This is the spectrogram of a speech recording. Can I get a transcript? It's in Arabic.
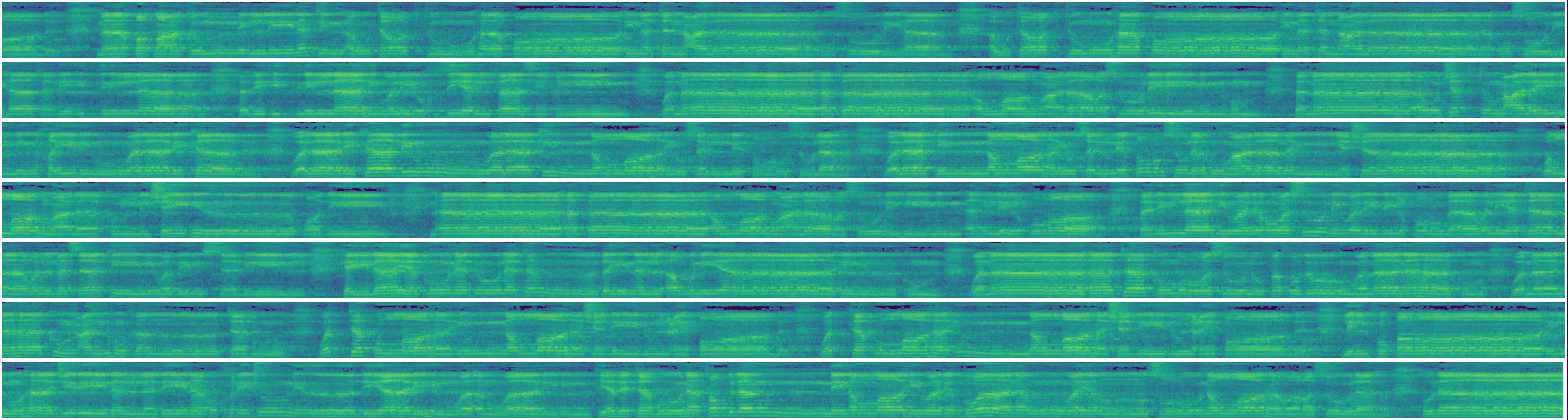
العقاب ما قطعتم من لينة أو تركتموها قائمة على أصولها أو تركتموها قائمة على أصولها فبإذن الله فبإذن الله وليخزي الفاسقين. وما أفاء الله على رسوله منهم فما أوجفتم عليه من خير ولا ركاب ولا ركاب ولكن الله يسلط رسله ولكن الله يسلط رسله على من يشاء والله على كل شيء قدير. ما أفاء الله على رسوله من أهل القرى فلله وللرسول ولذي القربى واليتامى والمساكين وابن السبيل كي لا يكون دولة بين الأغنياء منكم وما آتاكم الرسول فخذوه وما نهاكم وما نهاكم عنه فانتهوا واتقوا الله إن الله شديد العقاب. واتقوا الله إن الله شديد العقاب. للفقراء المهاجرين الذين أخرجوا من ديارهم وأموالهم يبتغون فضلا من الله ورضوانا وينصرون الله ورسوله. أولئك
